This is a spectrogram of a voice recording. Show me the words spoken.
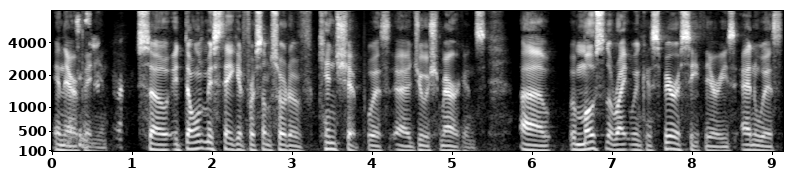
in their That's opinion. Exactly So it, don't mistake it for some sort of kinship with uh, Jewish Americans. Uh, most of the right wing conspiracy theories end with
